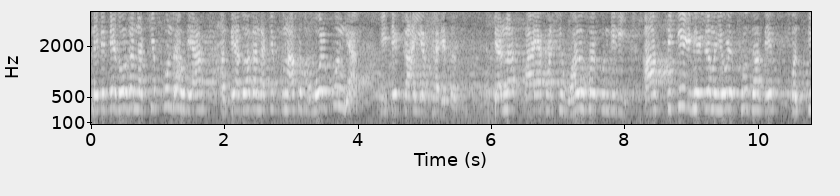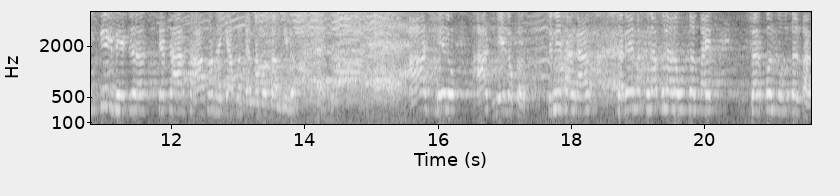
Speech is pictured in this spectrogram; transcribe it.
नाही तर त्या दोघांना चिपकून राहू द्या. आणि त्या दोघांना चिपकून असंच ओळखून घ्या की ते काय एक झाले तर त्यांना पायाखालची वाळू सरकून दिली. आज तिकीट भेटलं म्हणजे एवढे खुश झाले. पण तिकीट भेटलं त्याचा अर्थ असा नाही की आपण त्यांना मतदान दिलं. आज हे लोक आज हे लोक तुम्ही सांगा सगळ्यांना कुणा कुणाला उचलतायत? सरपंच उचलतात.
